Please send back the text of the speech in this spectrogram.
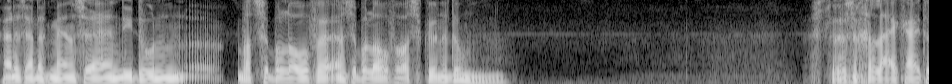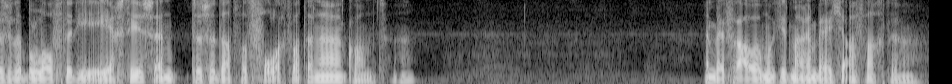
Ja, dan zijn het mensen en die doen eh, wat ze beloven en ze beloven wat ze kunnen doen. Dus er is een gelijkheid tussen de belofte die eerst is en tussen dat wat volgt wat daarna komt. En bij vrouwen moet je het maar een beetje afwachten.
